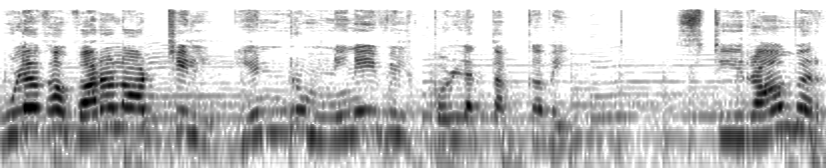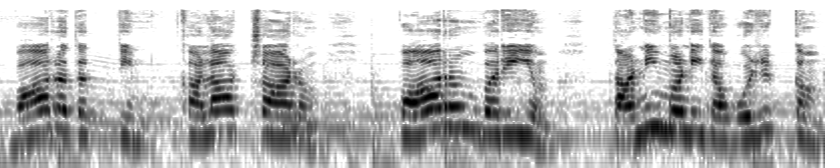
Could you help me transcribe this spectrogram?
உலக வரலாற்றில் என்றும் நினைவில் கொள்ளத்தக்கவை. ஸ்ரீராமர் பாரதத்தின் கலாச்சாரம் பாரம்பரியம் தனிமனித ஒழுக்கம்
